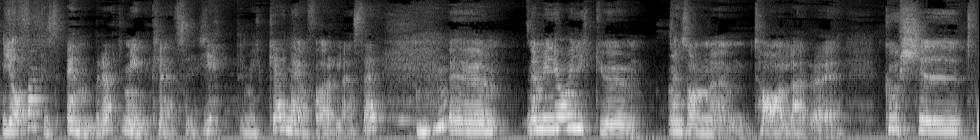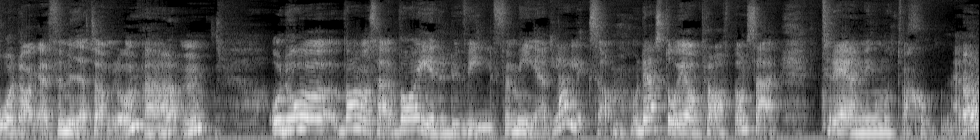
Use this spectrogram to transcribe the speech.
Jag har faktiskt ändrat min klädsel jättemycket när jag föreläser. Mhm. Ehm, nej men jag gick ju en sån um, talarkurs i två dagar för Mia Törnblom. Ja. Mm. Och då var hon så här, vad är det du vill förmedla liksom? Och där står jag och pratar om så här, träning och motivation eller, Ja.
